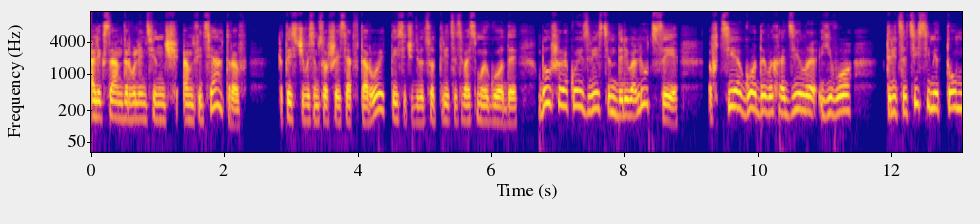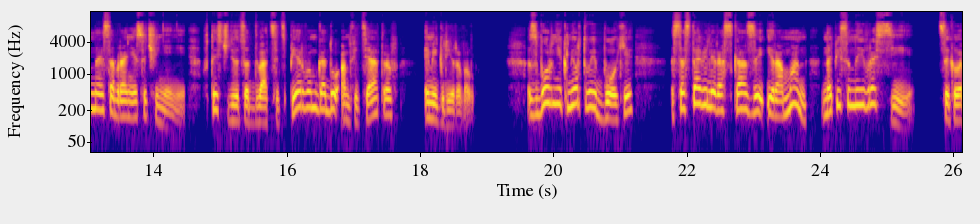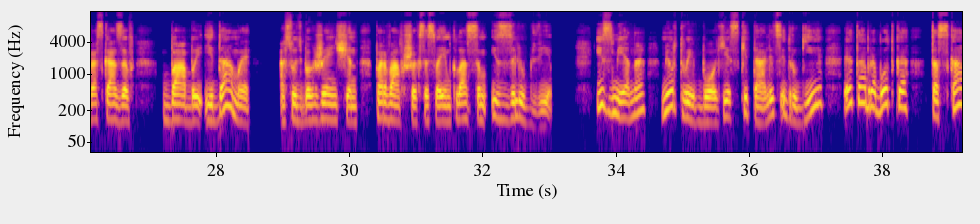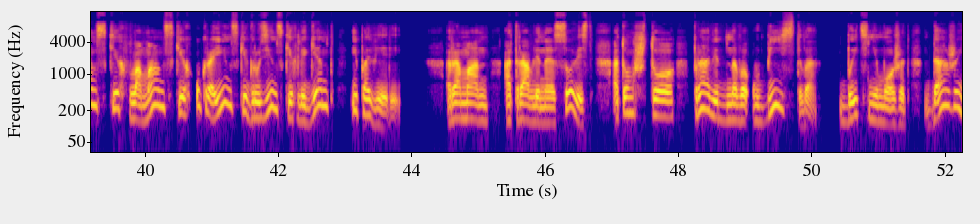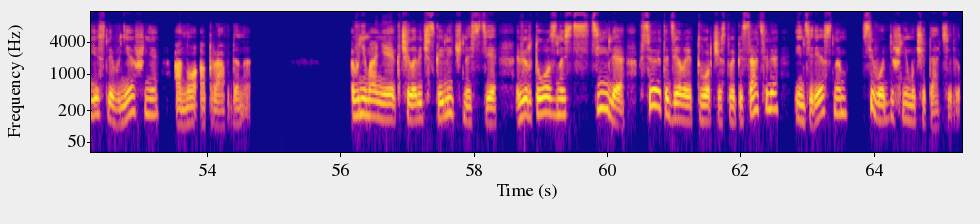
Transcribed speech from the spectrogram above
Александр Валентинович Амфитеатров 1862-1938 годы был широко известен до революции. В те годы выходило его 37-томное собрание сочинений. В 1921 году Амфитеатров эмигрировал. Сборник «Мертвые боги» составили рассказы и роман, написанные в России. Цикл рассказов «Бабы и дамы» о судьбах женщин, порвавших со своим классом из-за любви. «Измена», «Мертвые боги», «Скиталец» и другие — это обработка тосканских, фламандских, украинских, грузинских легенд и поверий. Роман «Отравленная совесть» о том, что праведного убийства быть не может, даже если внешне оно оправдано. Внимание к человеческой личности, виртуозность стиля – все это делает творчество писателя интересным сегодняшнему читателю.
